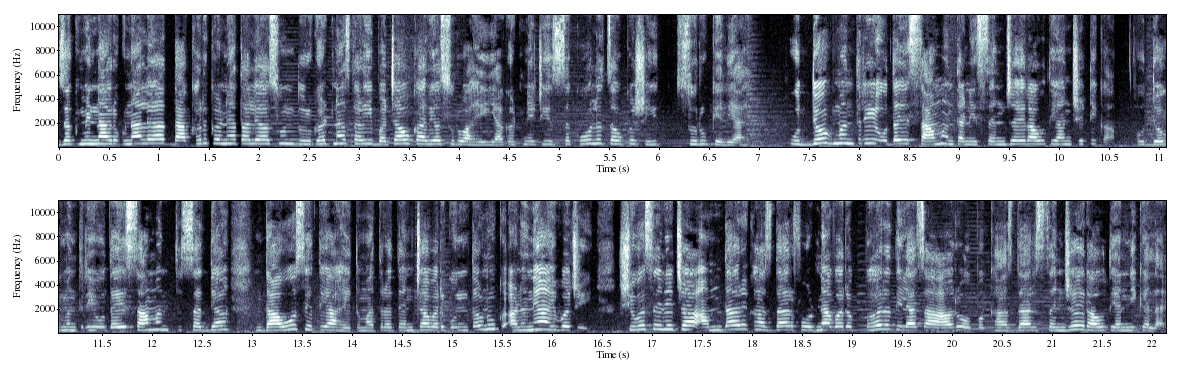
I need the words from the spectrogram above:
जखमींना रुग्णालयात दाखल करण्यात आले असून दुर्घटनास्थळी बचाव कार्य सुरू आहे. या घटनेची सखोल चौकशी सुरू केली आहे. उद्योगमंत्री उदय सामंत आणि संजय राऊत यांची टीका. उद्योगमंत्री उदय सामंत सध्या दावोस येथे आहेत. मात्र त्यांच्यावर गुंतवणूक आणण्याऐवजी शिवसेनेच्या आमदार खासदार फोडण्यावर भर दिल्याचा आरोप खासदार संजय राऊत यांनी केलाय.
